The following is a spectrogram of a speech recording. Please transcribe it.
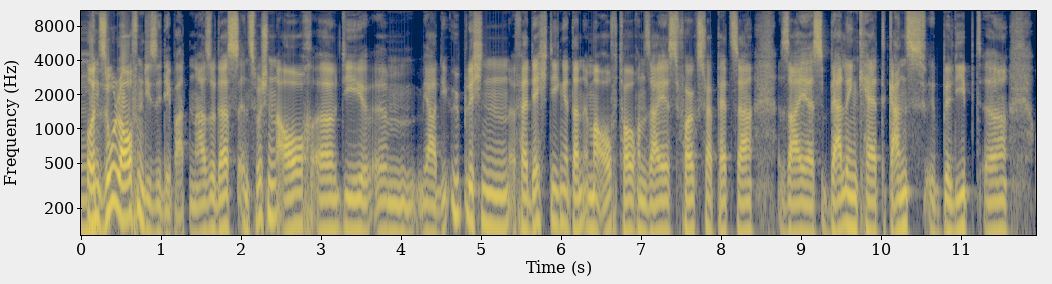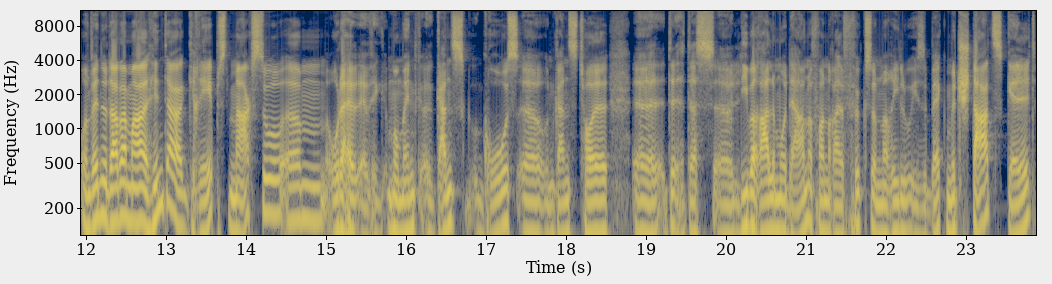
Mhm. Und so laufen diese Debatten. Also dass inzwischen auch äh, die, ähm, ja, die üblichen Verdächtigen dann immer auftauchen, sei es Volksverpetzer, sei es Bellingcat, ganz beliebt. Äh, und wenn du da, da mal hintergräbst, merkst du, ähm, oder äh, im Moment ganz groß äh, und ganz toll, das liberale Moderne von Ralf Füchs und Marie-Louise Beck mit Staatsgeld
